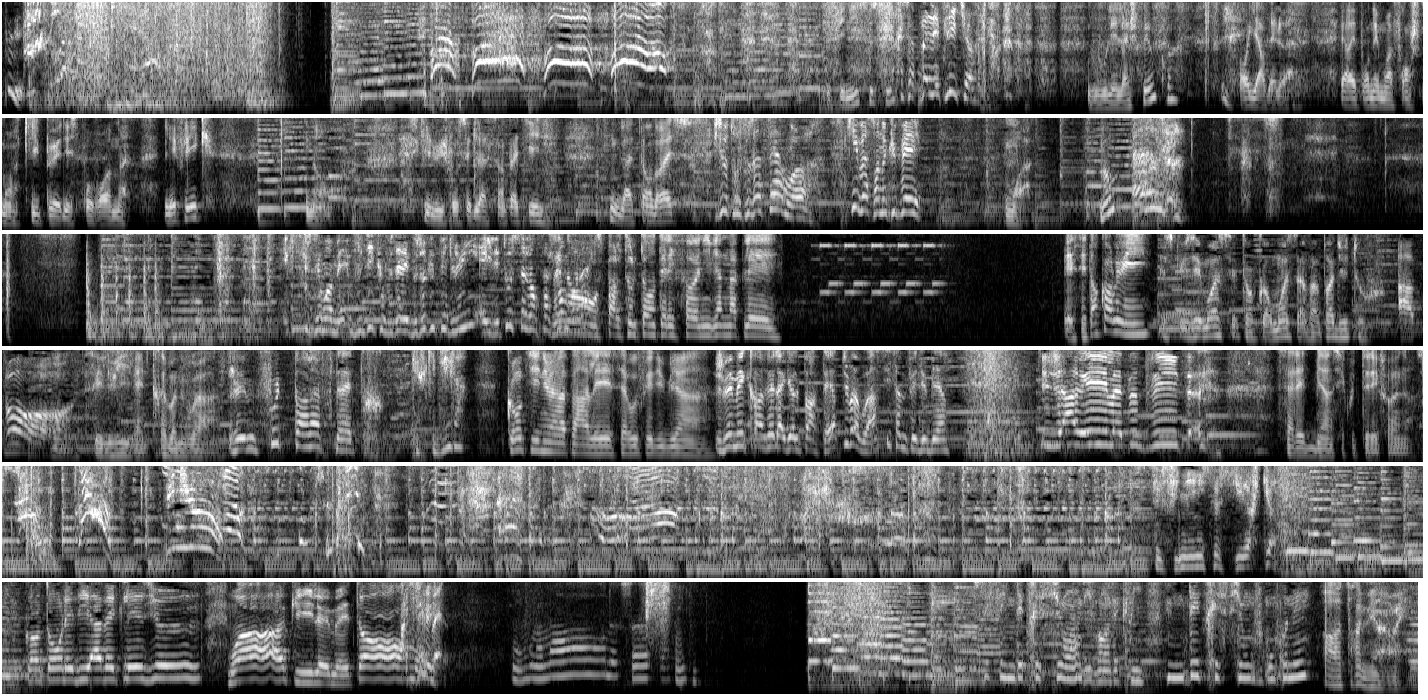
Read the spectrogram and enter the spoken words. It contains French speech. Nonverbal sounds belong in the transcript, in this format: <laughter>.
plus. C'est fini ce cirque J'appelle les flics Vous voulez l'achever ou quoi? Regardez-le. Et répondez-moi franchement, qui peut aider ce pauvre homme? Les flics? Non. Ce qu'il lui faut, c'est de la sympathie, de la tendresse. J'ai autre chose à faire, moi Qui va s'en occuper? Moi. Vous? <clears throat> Excusez-moi, mais vous dites que vous allez vous occuper de lui et il est tout seul dans sa Mais chambre non, là on se parle tout le temps au téléphone, il vient de m'appeler. Et c'est encore lui. Excusez-moi, c'est encore moi, ça va pas du tout. Oh, c'est lui, il a une très bonne voix. Je vais me foutre par la fenêtre. Qu'est-ce qu'il dit là? Continuez à parler, ça vous fait du bien. Je vais m'écraser la gueule par terre, tu vas voir si ça me fait du bien. J'arrive, à tout de suite. Ça allait être bien, ces coups de téléphone. C'est fini ce cirque Quand on les dit avec les yeux, moi qui l'aimais tant. J'ai fait une dépression en vivant avec lui. Une dépression, vous comprenez? Ah, très bien, oui.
